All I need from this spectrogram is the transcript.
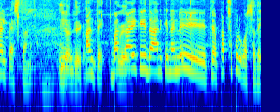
నలిపేస్తాను. అంతే. బత్తాయికి దానికి నండి పచ్చ పురుగు వస్తుంది.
